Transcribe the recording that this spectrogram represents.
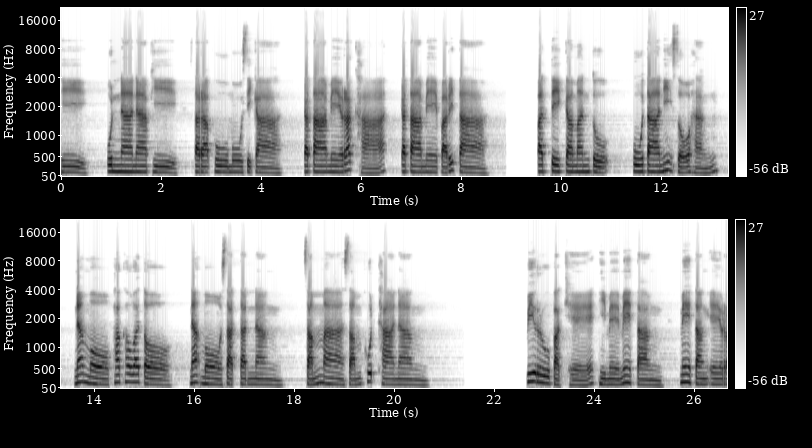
ที ปุณนานาพี สระภูมูสิกา กตาเมรักขา กตาเมปริตา ปฏิกามันตุภูตานิโสหังนโมภะคะวะโตนโมสัตตันนัง สัมมาสัมพุทธานัง วิรูปักเขหิเมเมตัง เมตังเอร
